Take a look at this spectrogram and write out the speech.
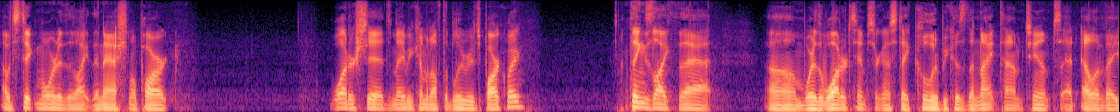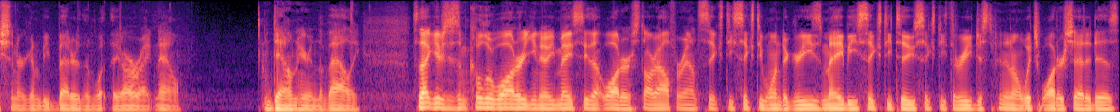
i would stick more to the like the national park. Watersheds maybe coming off the blue ridge parkway things like that um, where the water temps are going to stay cooler because the nighttime temps at elevation are going to be better than what they are right now down here in the valley. So that gives you some cooler water. You know, you may see that water start off around 60, 61 degrees, maybe 62, 63, just depending on which watershed it is.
